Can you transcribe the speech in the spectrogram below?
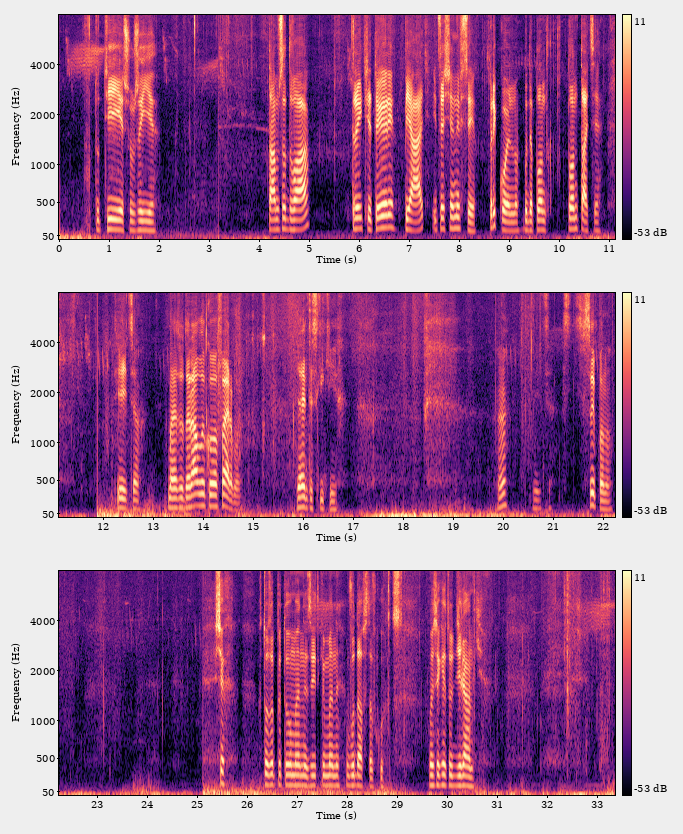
до тієї, що вже є. Там вже два, три, чотири, п'ять. І це ще не всі. Прикольно, буде плант, плантація. Яйця. У мене тут равликова ферма. Гляньте скільки їх. А? Дивіться, всипано. Ще хто запитував мене, звідки в мене вода в ставку. Ось яке тут ділянки.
